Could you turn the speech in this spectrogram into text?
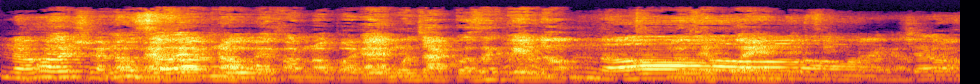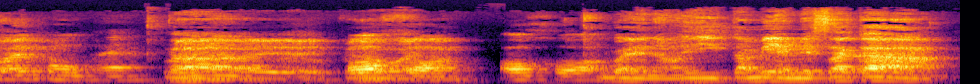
No, yo no, soy. mejor no, pu- mejor no, porque hay muchas cosas que no. No, no se pueden decir acá, Yo no soy mujer. Ay, pero Ojo, bueno. ojo. Bueno, y también me saca.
